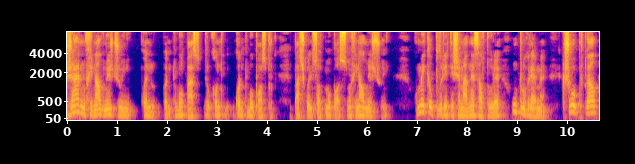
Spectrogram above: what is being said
já no final do mês de junho, quando, quando tomou passo, quando, quando tomou posse, porque Passos Coelho só tomou posse no final do mês de junho, como é que ele poderia ter chamado nessa altura um programa que chegou a Portugal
